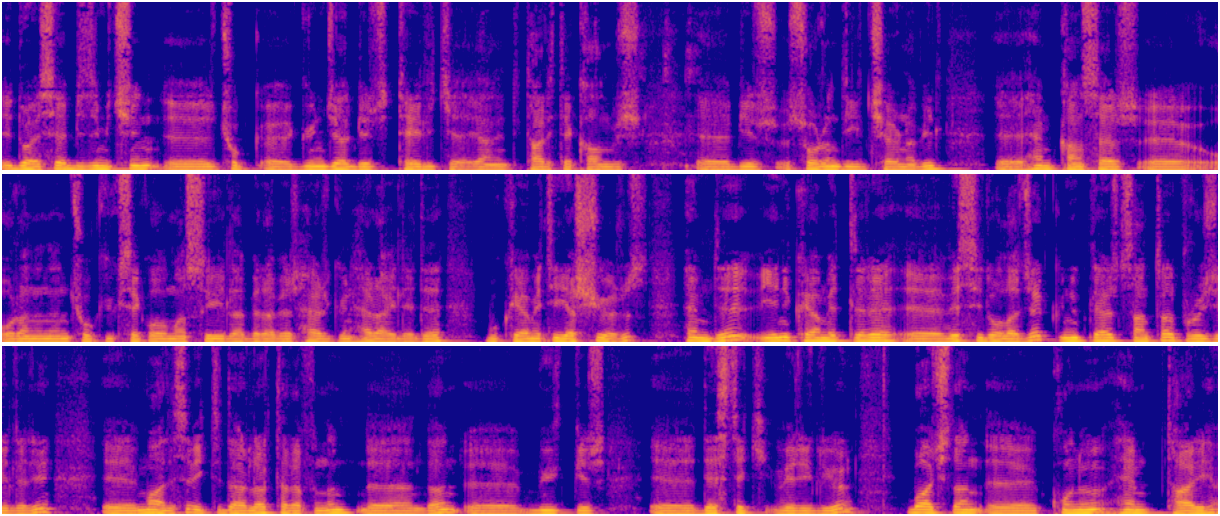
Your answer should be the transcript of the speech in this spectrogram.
E, dolayısıyla bizim için e, çok e, güncel bir tehlike yani tarihte kalmış e, bir sorun değil Çernobil. E, hem kanser e, oranının çok yüksek olmasıyla beraber her gün her ailede bu kıyameti yaşıyoruz. Hem de yeni kıyametlere e, vesile olacak nükleer santral projeleri maalesef iktidarlar tarafından büyük bir destek veriliyor. Bu açıdan konu hem tarih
